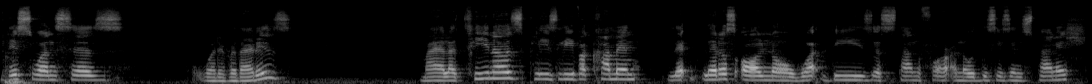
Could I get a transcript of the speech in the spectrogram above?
This one says, whatever that is. My Latinos, please leave a comment. Let, let us all know what these stand for. I know this is in Spanish.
